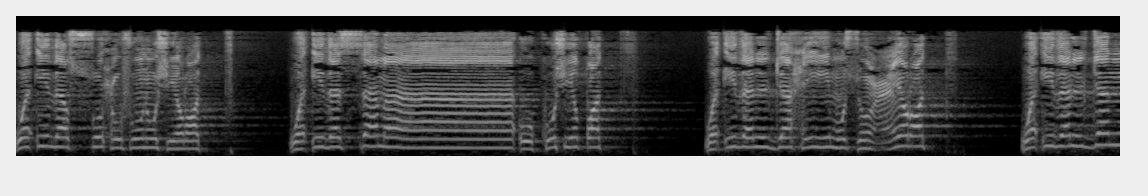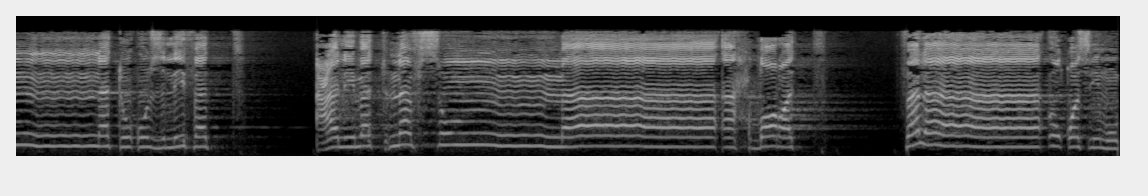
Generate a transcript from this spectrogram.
واذا الصحف نشرت واذا السماء كشطت واذا الجحيم سعرت واذا الجنه ازلفت علمت نفس ما احضرت فلا اقسم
